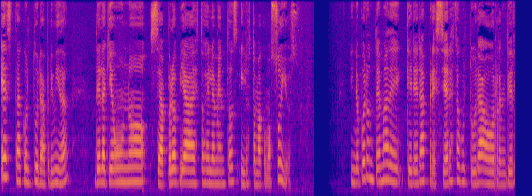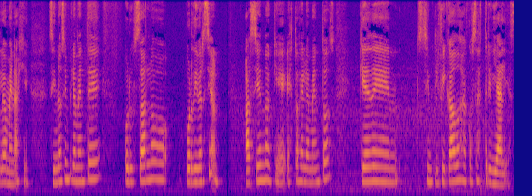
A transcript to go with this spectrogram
esta cultura oprimida de la que uno se apropia estos elementos y los toma como suyos. Y no por un tema de querer apreciar esta cultura o rendirle homenaje, sino simplemente por usarlo por diversión, haciendo que estos elementos queden simplificados a cosas triviales.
